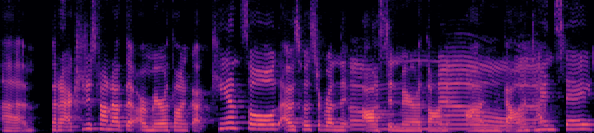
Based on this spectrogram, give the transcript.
Um, but I actually just found out that our marathon got canceled. I was supposed to run the oh, Austin Marathon no. on Valentine's Day,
